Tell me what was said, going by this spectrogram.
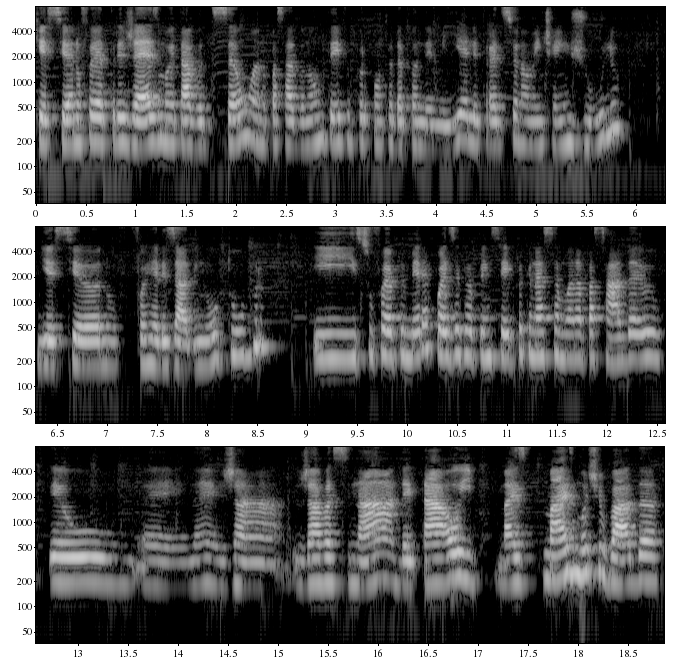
que esse ano foi a 38ª edição, ano passado não teve por conta da pandemia, ele tradicionalmente é em julho, e esse ano foi realizado em outubro. E isso foi a primeira coisa que eu pensei, porque na semana passada eu, eu é, né, já, já vacinada e tal, e mais, mais motivada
